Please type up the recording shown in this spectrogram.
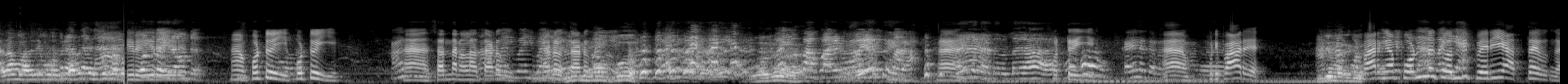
அதான் முதல்ல மூணு தடவை செஞ்சு இரு இரு இரு. ஆ பொட்டு வை பொட்டு வை ஆ சந்தனம்லாம் தடவு. தடவு தடவு. ஆ. பொட்டு வை. ஆ இப்படி பாரு. இங்க பாருங்க. பாருங்க பொண்ணுக்கு வந்து பெரிய அத்தை இவங்க.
